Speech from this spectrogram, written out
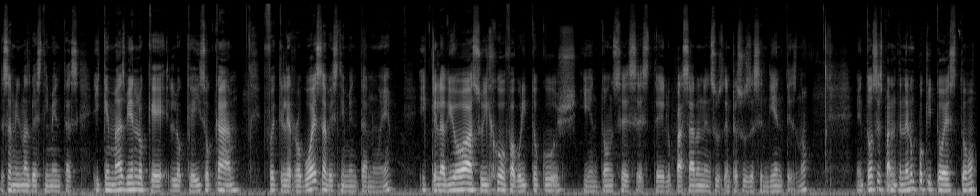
de esas mismas vestimentas y que más bien lo que lo que hizo Cam fue que le robó esa vestimenta a Noé y que la dio a su hijo favorito Cush y entonces este, lo pasaron en sus, entre sus descendientes, ¿no? Entonces, para entender un poquito esto,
